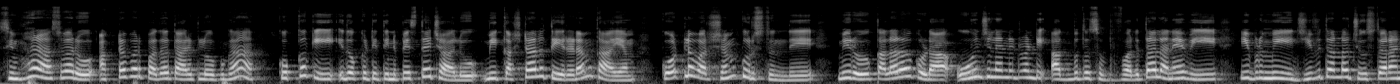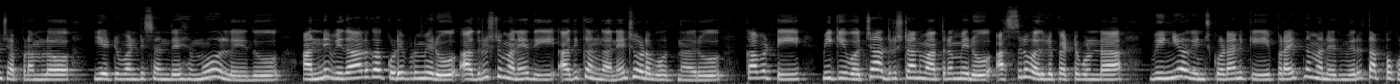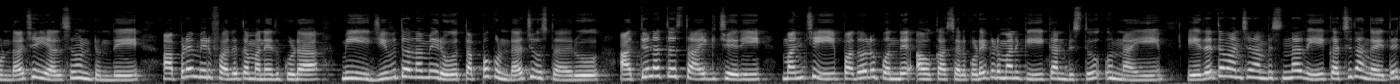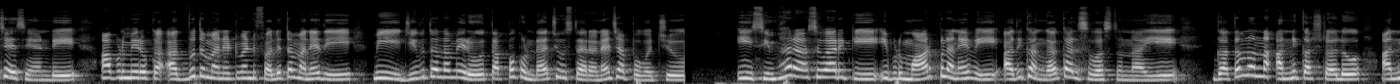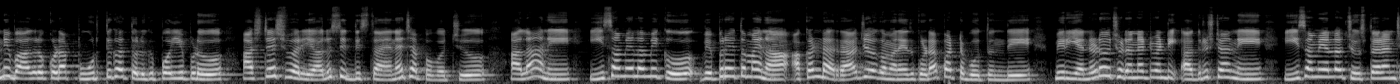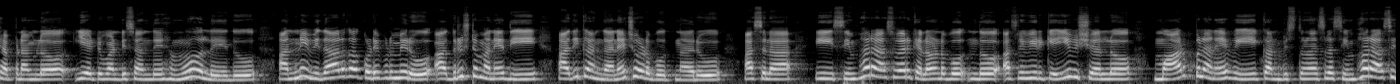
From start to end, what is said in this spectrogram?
సింహరాశివారు October పదో తారీఖు లోపుగా కుక్కకి ఇదొక్కటి తినిపిస్తే చాలు. మీ కష్టాలు తీరడం ఖాయం. కోట్ల వర్షం కురుస్తుంది. మీరు కలలో కూడా ఊహించలేనటువంటి అద్భుత శుభ ఫలితాలు అనేవి ఇప్పుడు మీ జీవితంలో చూస్తారని చెప్పడంలో ఎటువంటి సందేహము లేదు. అన్ని విధాలుగా కూడా ఇప్పుడు మీరు అదృష్టం అనేది అధికంగానే చూడబోతున్నారు. కాబట్టి మీకు ఈ వచ్చే అదృష్టాన్ని మాత్రం మీరు అస్సలు వదిలిపెట్టకుండా వినియోగించుకోవడానికి ప్రయత్నం అనేది మీరు తప్పకుండా చేయాల్సి ఉంటుంది. అప్పుడే మీరు ఫలితం అనేది కూడా మీ జీవితంలో మీరు తప్పకుండా చూస్తారు. అత్యున్నత స్థాయికి చేరి మంచి పదవులు పొందే అవకాశాలు కూడా ఇక్కడ మనకి కనిపిస్తూ ఉన్నాయి. ఏదైతే మంచిగా అనిపిస్తుందో అది ఖచ్చితంగా అయితే చేసేయండి. అప్పుడు మీరు ఒక అద్భుతమైనటువంటి ఫలితం అనేది మీ జీవితంలో మీరు తప్పకుండా చూస్తారనే చెప్పవచ్చు. ఈ సింహరాశి వారికి ఇప్పుడు మార్పులు అనేవి అధికంగా కలిసి వస్తున్నాయి. గతంలో ఉన్న అన్ని కష్టాలు అన్ని బాధలు కూడా పూర్తిగా తొలగిపోయి ఇప్పుడు అష్టైశ్వర్యాలు సిద్ధిస్తాయనే చెప్పవచ్చు. అలా అని ఈ సమయంలో మీకు విపరీతమైన అఖండ రాజయోగం అనేది కూడా పట్టబోతుంది. మీరు ఎన్నడూ చూడనటువంటి అదృష్టాన్ని ఈ సమయంలో చూస్తారని చెప్పడంలో ఎటువంటి సందేహము లేదు. అన్ని విధాలుగా కూడా ఇప్పుడు మీరు అదృష్టం అనేది అధికంగానే చూడబోతున్నారు. అసలు ఈ సింహరాశి వారికి ఎలా ఉండబోతుందో అసలు వీరికి ఏ విషయాల్లో మార్పులు అనేవి కనిపిస్తున్నాయి? అసలు సింహరాశి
